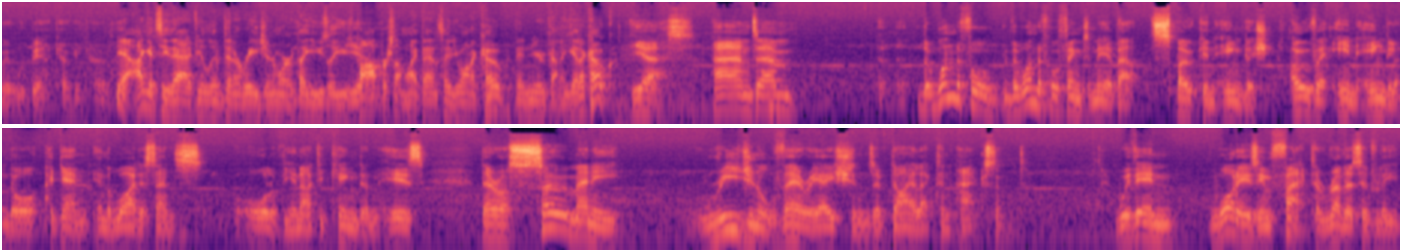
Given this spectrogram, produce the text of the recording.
it would be a Coca Cola. Yeah, I could see that if you lived in a region where they usually use Yeah. pop or something like that and said you want a Coke, then you're going to get a Coke. Yes, and um, the wonderful the wonderful thing to me about spoken English over in England, or again in the wider sense, all of the United Kingdom, is there are so many regional variations of dialect and accent within what is in fact a relatively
